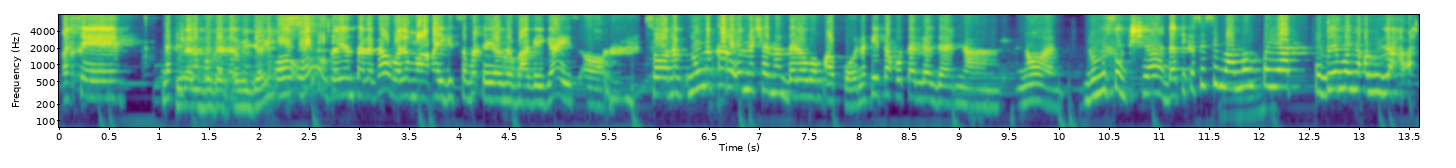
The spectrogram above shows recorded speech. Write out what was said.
Kasi, nakita ko talaga. kami, guys? Oo, oo, ganyan talaga. Walang makakaigit sa material na bagay, guys. Oh. So, nag, nung nagkaroon na siya ng dalawang apo, nakita ko talaga na, ano, lumusog siya. Dati kasi si mamang payat. Problema niya kami lahat.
